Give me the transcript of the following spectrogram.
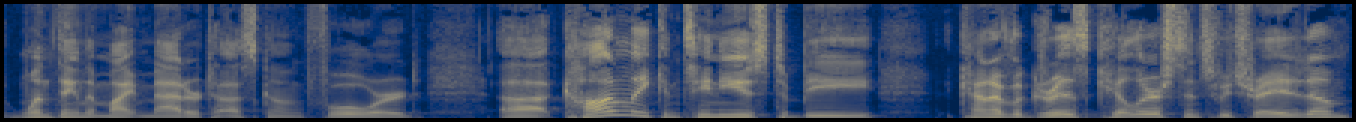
one thing that might matter to us going forward, uh, Conley continues to be kind of a Grizz killer since we traded him.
